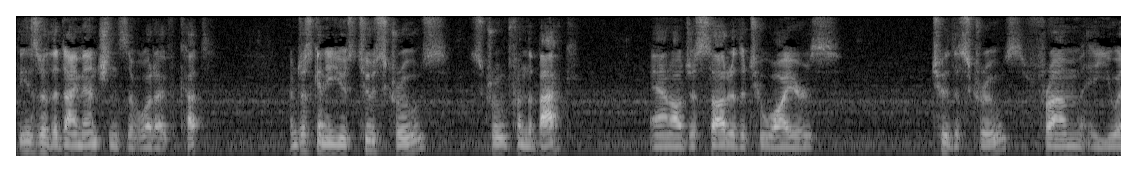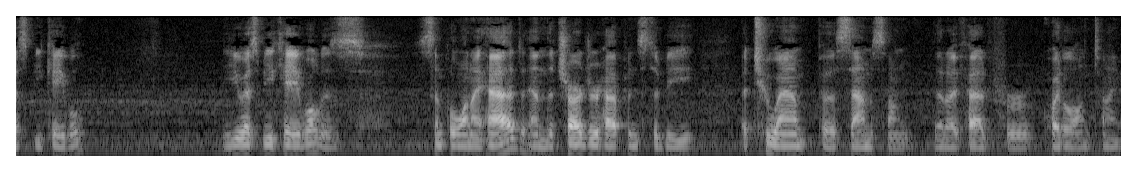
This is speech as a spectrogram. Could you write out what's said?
These are the dimensions of what I've cut. I'm just going to use two screws, screwed from the back, and I'll just solder the two wires to the screws from a USB cable. The USB cable is simple one I had, and the charger happens to be a 2 amp uh, Samsung that I've had for quite a long time.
